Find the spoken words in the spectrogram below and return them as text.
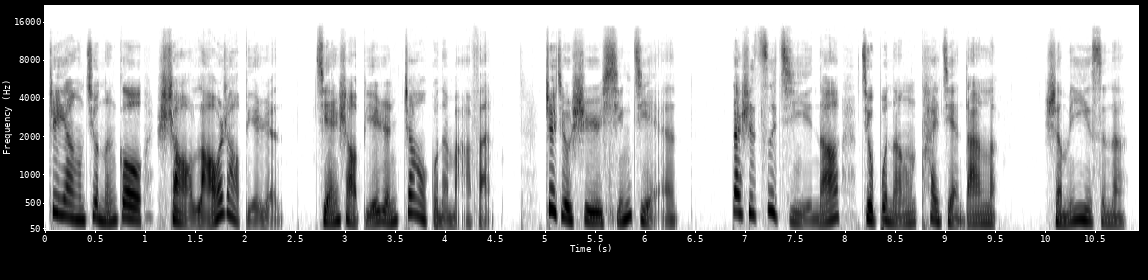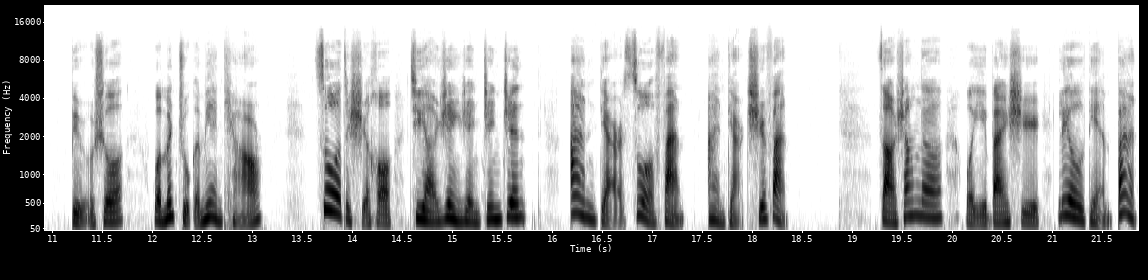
这样就能够少劳扰别人，减少别人照顾的麻烦。这就是行俭。”但是自己呢就不能太简单了，什么意思呢？比如说，我们煮个面条，做的时候就要认认真真，按点儿做饭，按点儿吃饭。早上呢，我一般是六点半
